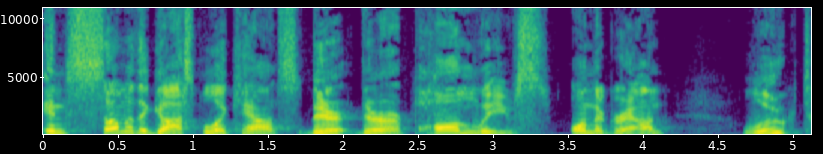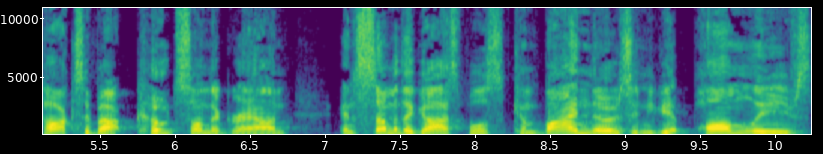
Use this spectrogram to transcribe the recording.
in some of the gospel accounts, there, there are palm leaves on the ground. Luke talks about coats on the ground, and some of the gospels combine those, and you get palm leaves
